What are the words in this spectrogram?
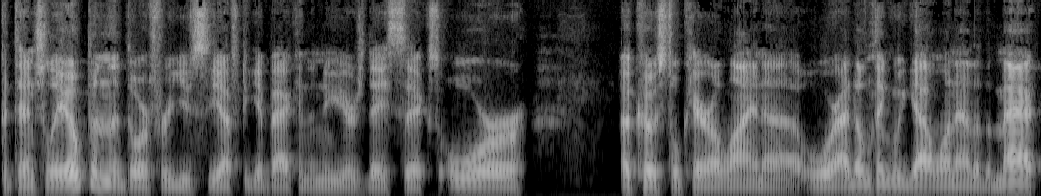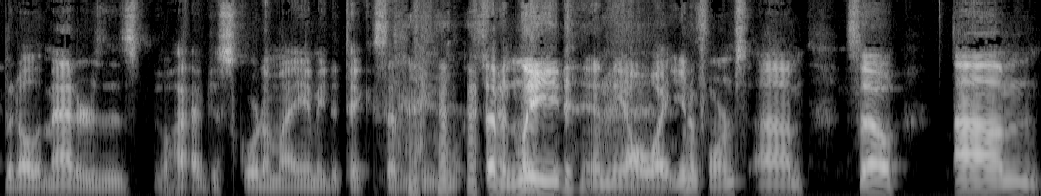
potentially open the door for UCF to get back in the New Year's Day six, or a Coastal Carolina, or I don't think we got one out of the MAC, but all that matters is Ohio just scored on Miami to take a 17 7 lead in the all white uniforms. Um, so, um,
